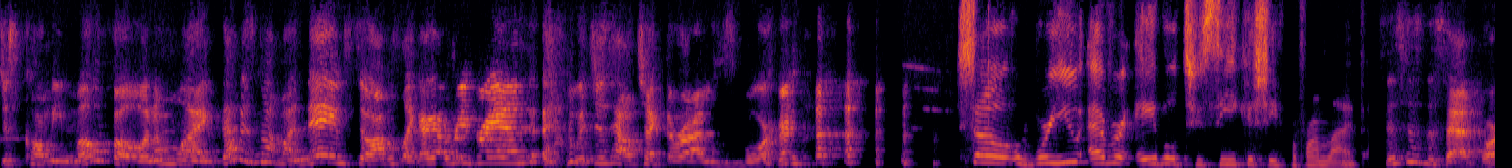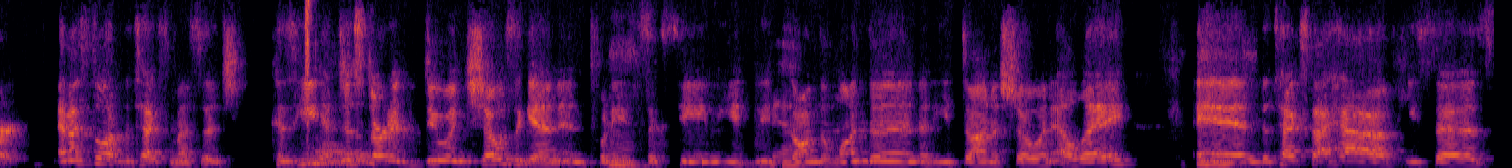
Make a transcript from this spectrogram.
just call me Mofo. And I'm like, that is not my name. So I was like, I got to rebrand, which is how Check the Rhymes was born. So were you ever able to see Kashif perform live? This is the sad part. And I still have the text message because he had just started doing shows again in 2016. Mm. He'd, he'd yeah. gone to London and he'd done a show in LA. Mm-hmm. And the text I have, he says,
